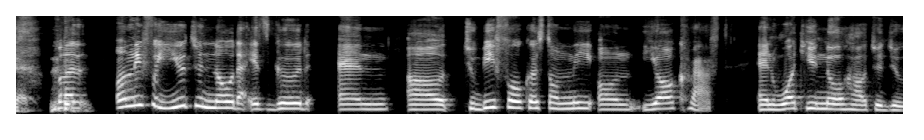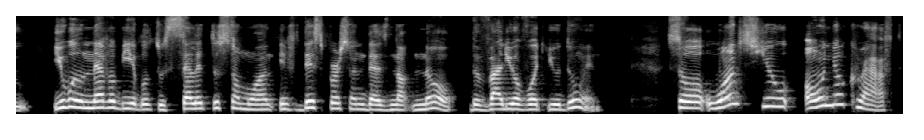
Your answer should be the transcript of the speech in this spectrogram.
Yes. but only for you to know that it's good and uh, to be focused only on your craft and what you know how to do. You will never be able to sell it to someone if this person does not know the value of what you're doing. So once you own your craft,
